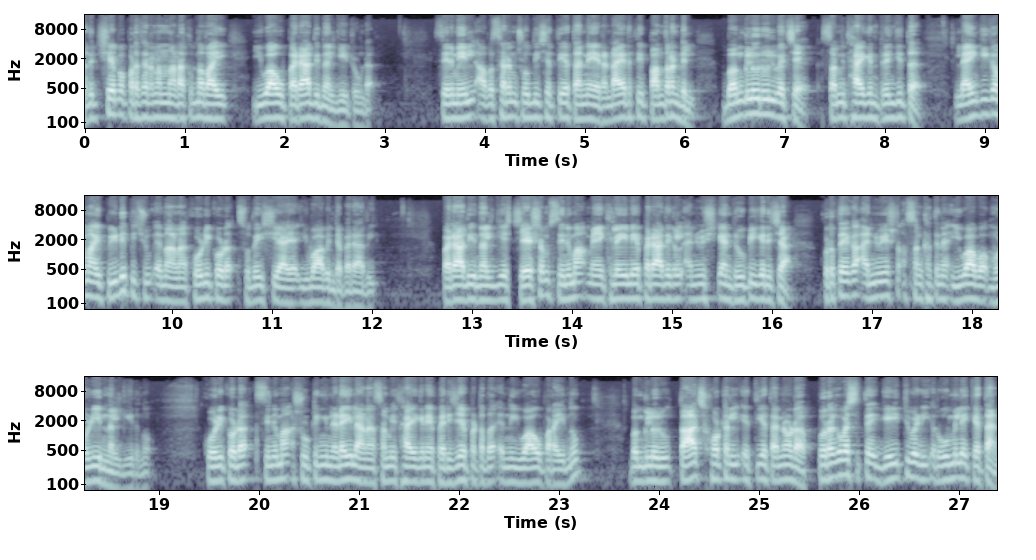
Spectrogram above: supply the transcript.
അധിക്ഷേപ പ്രചരണം നടക്കുന്നതായി യുവാവ് പരാതി നൽകിയിട്ടുണ്ട്. സിനിമയിൽ അവസരം ചോദിച്ചെത്തിയ തന്നെ രണ്ടായിരത്തി പന്ത്രണ്ടിൽ ബംഗളൂരുവിൽ വെച്ച് സംവിധായകൻ രഞ്ജിത്ത് ലൈംഗികമായി പീഡിപ്പിച്ചു എന്നാണ് കോഴിക്കോട് സ്വദേശിയായ യുവാവിന്റെ പരാതി. പരാതി നൽകിയ ശേഷം സിനിമ മേഖലയിലെ പരാതികൾ അന്വേഷിക്കാൻ രൂപീകരിച്ച പ്രത്യേക അന്വേഷണ സംഘത്തിന് യുവാവ് മൊഴിയും നൽകിയിരുന്നു. കോഴിക്കോട് സിനിമ ഷൂട്ടിങ്ങിനിടയിലാണ് സംവിധായകനെ പരിചയപ്പെട്ടത് എന്ന് യുവാവ് പറയുന്നു. ബംഗളൂരു താജ് ഹോട്ടലിൽ എത്തിയ തന്നോട് പുറകുവശത്തെ ഗേറ്റ് വഴി റൂമിലേക്ക് എത്താൻ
